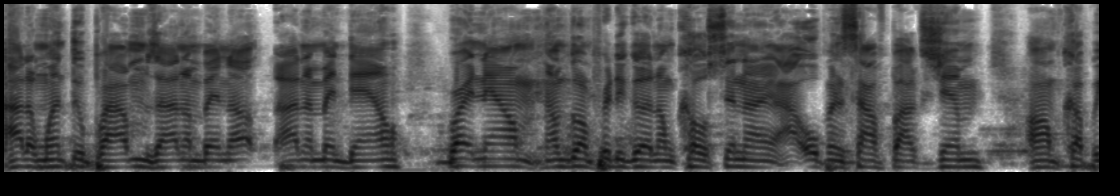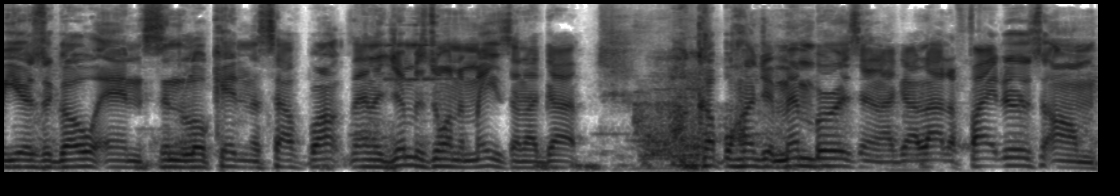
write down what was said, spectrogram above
I done went through problems. I done been up. I done been down. Right now, I'm doing pretty good. I'm coasting. I, I opened South Box Gym um, a couple years ago, and it's in, located in the South Bronx. And the gym is doing amazing. I got a couple hundred members, and I got a lot of fighters, um,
